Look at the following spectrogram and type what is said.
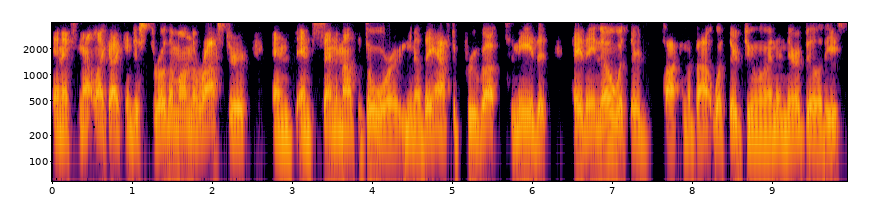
and it's not like I can just throw them on the roster and and send them out the door. You know, they have to prove up to me that hey, they know what they're talking about, what they're doing, and their abilities.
